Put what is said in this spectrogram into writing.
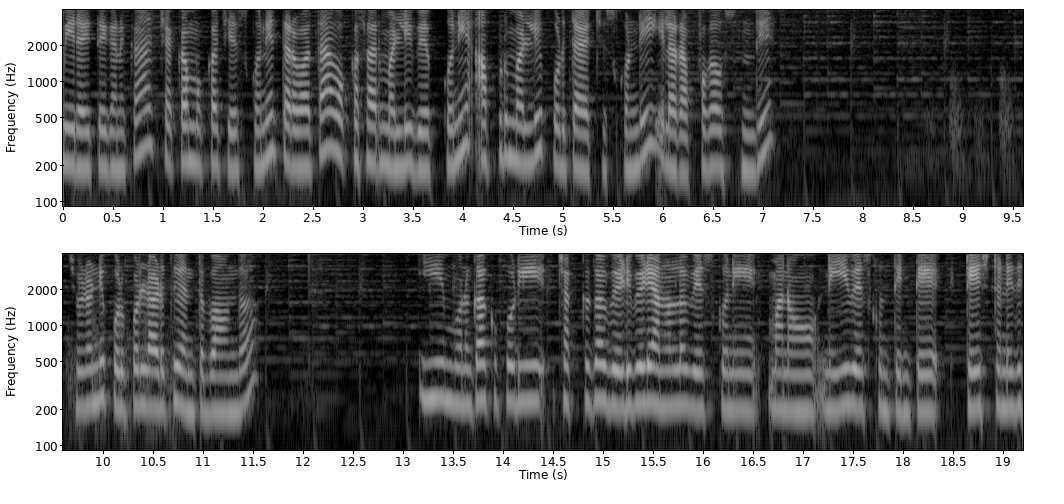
మీరైతే కనుక చెక్క ముక్క చేసుకొని తర్వాత ఒక్కసారి మళ్ళీ వేపుకొని అప్పుడు మళ్ళీ పొడి తయారు చేసుకోండి. ఇలా రఫ్గా వస్తుంది. చూడండి పొడి పొడిలాడుతూ ఎంత బాగుందో. ఈ మునగాకు పొడి చక్కగా వేడివేడి అన్నంలో వేసుకొని మనం నెయ్యి వేసుకొని తింటే టేస్ట్ అనేది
